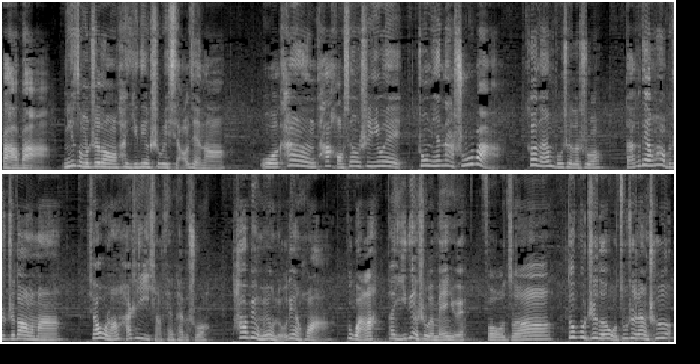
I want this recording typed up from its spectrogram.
爸爸，你怎么知道她一定是位小姐呢？”我看她好像是一位中年大叔吧？柯南不屑地说：“打个电话不就知道了吗？”小五郎还是异想天开地说：“他并没有留电话，不管了，他一定是位美女，否则都不值得我租这辆车。”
